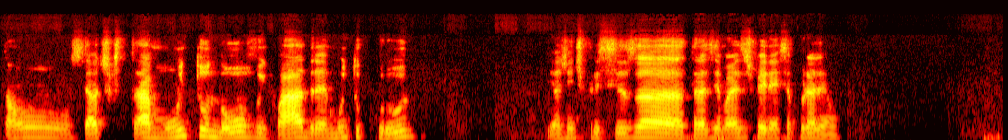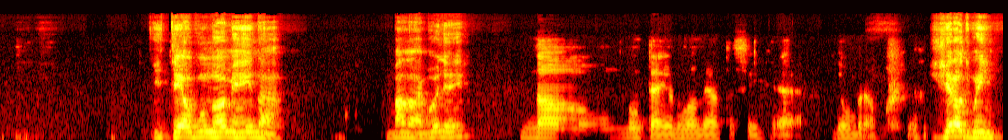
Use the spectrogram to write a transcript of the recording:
Então, o Celtic está muito novo em quadra, é muito cru. E a gente precisa trazer mais experiência por elenco. E tem algum nome aí na bala na agulha aí? Não, não tenho no momento, assim. É, deu um branco. Gerald Green.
